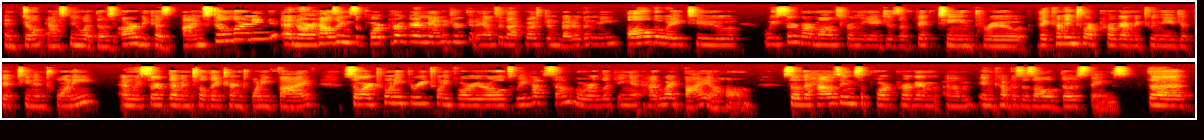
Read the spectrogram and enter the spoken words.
and don't ask me what those are because I'm still learning and our housing support program manager can answer that question better than me. All the way to we serve our moms from the ages of 15 through they come into our program between the age of 15 and 20 and we serve them until they turn 25. So our 23, 24 year olds, we have some who are looking at how do I buy a home? So the housing support program um, encompasses all of those things. The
